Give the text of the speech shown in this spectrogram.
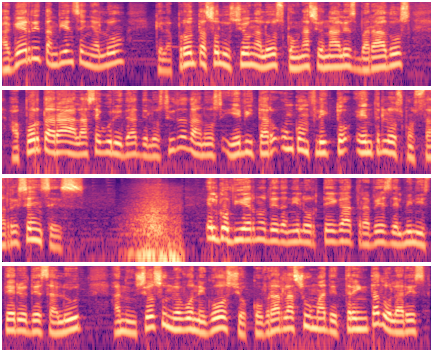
Aguerri también señaló que la pronta solución a los connacionales varados aportará a la seguridad de los ciudadanos y evitar un conflicto entre los costarricenses. El gobierno de Daniel Ortega a través del Ministerio de Salud anunció su nuevo negocio, cobrar la suma de 30 dólares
